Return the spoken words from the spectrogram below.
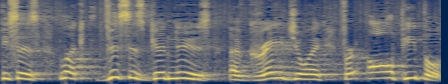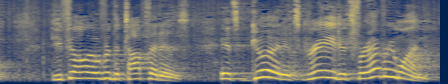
He says, "Look, this is good news of great joy for all people." Do you feel how over the top that is? It's good, it's great, it's for everyone.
